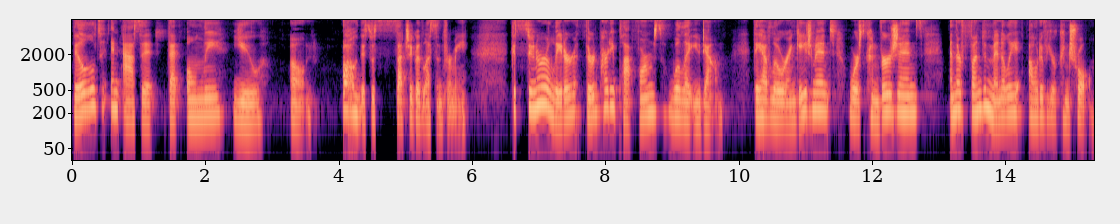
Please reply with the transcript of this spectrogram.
build an asset that only you own. Oh, this was such a good lesson for me. Because sooner or later, third party platforms will let you down. They have lower engagement, worse conversions, and they're fundamentally out of your control.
